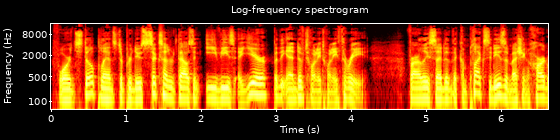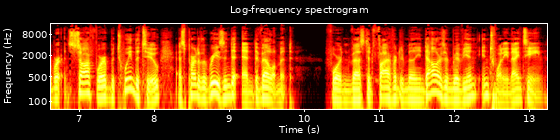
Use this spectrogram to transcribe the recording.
Ford still plans to produce 600,000 EVs a year by the end of 2023. Farley cited the complexities of meshing hardware and software between the two as part of the reason to end development. Ford invested $500 million in Rivian in 2019.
